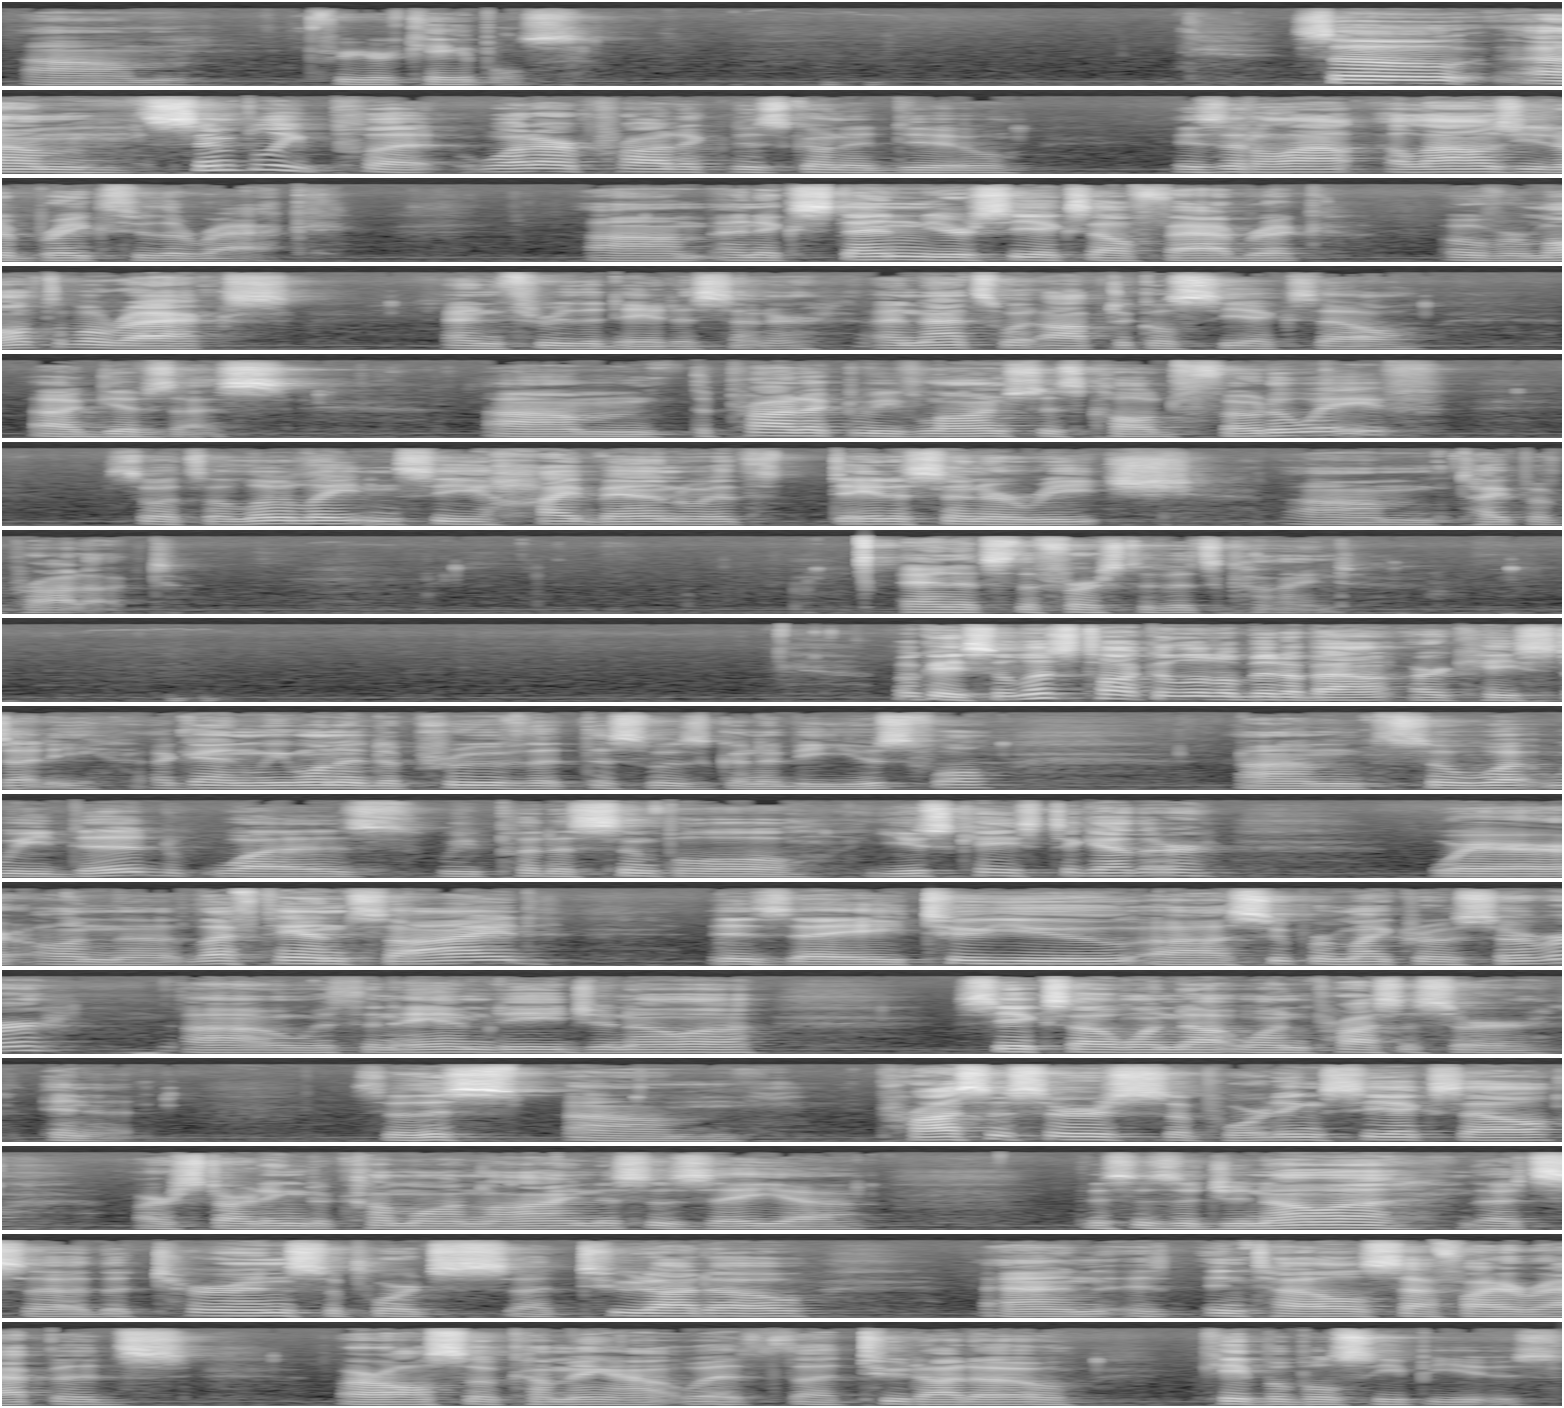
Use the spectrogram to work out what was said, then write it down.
um, for your cables. So um, simply put, what our product is going to do is it allow, allows you to break through the rack um, and extend your CXL fabric over multiple racks and through the data center. And that's what optical CXL uh, gives us. Um, the product we've launched is called PhotoWave. So it's a low latency, high bandwidth, data center reach um, type of product. And it's the first of its kind. Okay, so let's talk a little bit about our case study. Again, we wanted to prove that this was going to be useful. Um, so what we did was we put a simple use case together where on the left-hand side is a 2U uh, Supermicro server uh, with an AMD Genoa CXL 1.1 processor in it. So this um, processors supporting CXL are starting to come online. This is a uh, this is a Genoa. That's uh, the Turin supports uh, 2.0, and Intel Sapphire Rapids are also coming out with uh, 2.0 capable CPUs.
